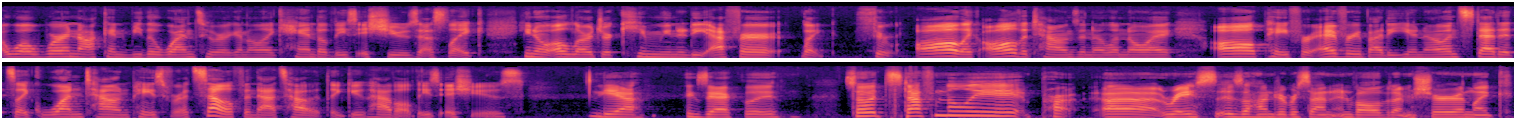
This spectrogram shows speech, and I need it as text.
well, we're not going to be the ones who are going to like handle these issues as like, you know, a larger community effort, like through all, like all the towns in Illinois, all pay for everybody, you know? Instead, it's like one town pays for itself. And that's how like you have all these issues. Yeah, exactly. So it's definitely uh, race is hundred percent involved. I'm sure, and like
